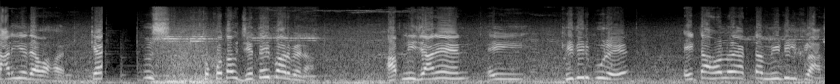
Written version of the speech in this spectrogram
তাড়িয়ে দেওয়া হয়। কেন মানুষ তো কোথাও যেতেই পারবে না। আপনি জানেন, এই খিদিরপুরে এটা হলো একটা মিডিল ক্লাস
